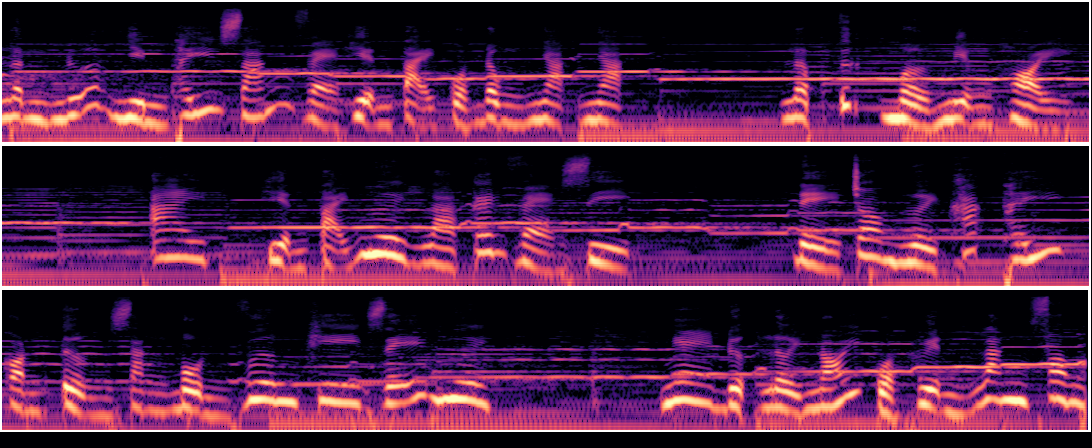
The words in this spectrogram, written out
Lần nữa nhìn thấy dáng vẻ hiện tại của đồng nhạc nhạc, Lập tức mở miệng hỏi, Ai, hiện tại ngươi là cái vẻ gì? Để cho người khác thấy, còn tưởng rằng bổn vương khi dễ ngươi. Nghe được lời nói của huyền Lăng Phong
